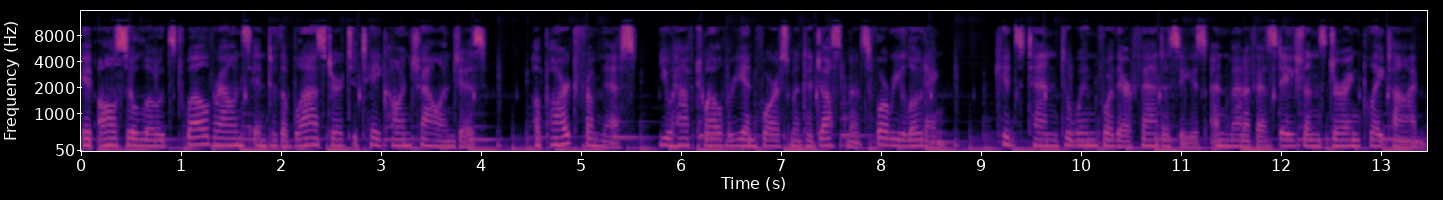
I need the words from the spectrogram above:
It also loads 12 rounds into the blaster to take on challenges. Apart from this, you have 12 reinforcement adjustments for reloading. Kids tend to win for their fantasies and manifestations during playtime.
